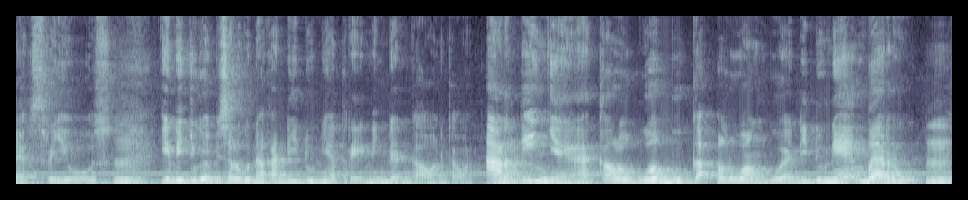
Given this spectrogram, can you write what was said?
banyak serius. Hmm. Ini juga bisa lo gunakan di dunia training dan kawan-kawan. Artinya kalau gue buka peluang gue di dunia yang baru Hmm.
